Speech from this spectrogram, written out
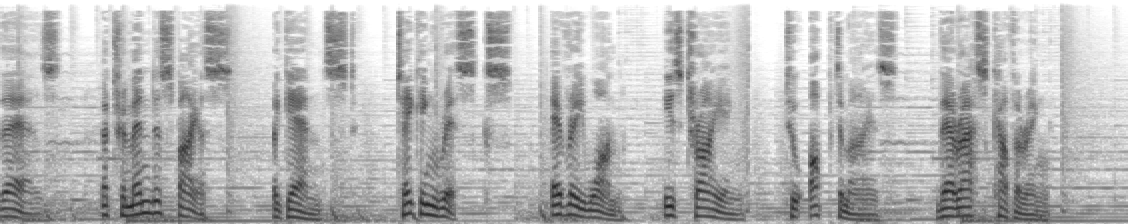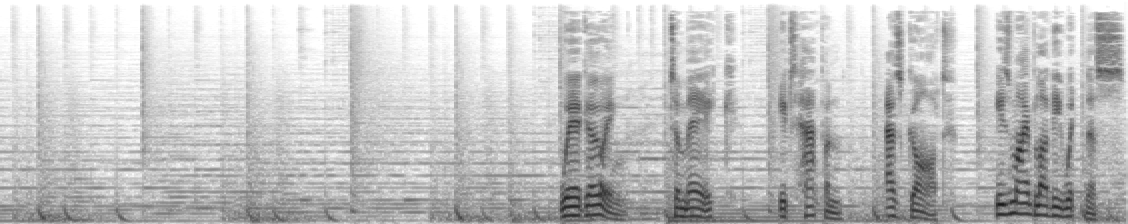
There's a tremendous bias against taking risks. Everyone is trying to optimize their ass covering. We're going to make it happen as God is my bloody witness.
